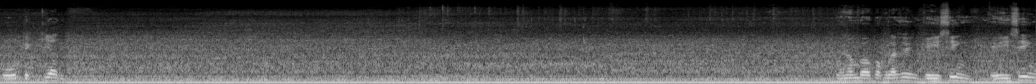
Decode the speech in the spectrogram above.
Putik yan. Yan ang babaklasin, casing, casing.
